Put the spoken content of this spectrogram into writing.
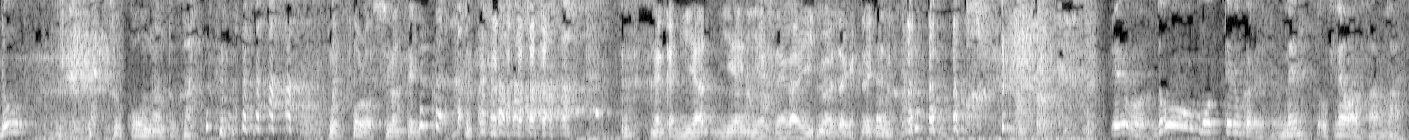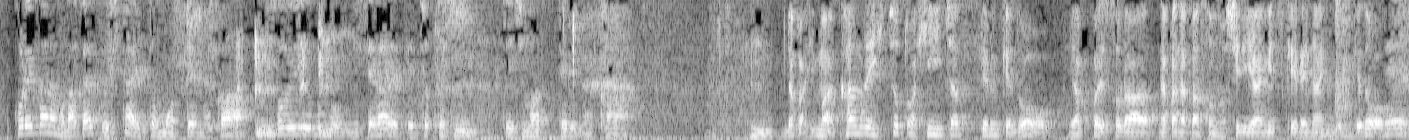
どう、そこをなんとか。もうフォローしませんよ なんかニヤニヤニヤしながら言いましたけどねえでも、どう思ってるかですよね、沖縄さんが。これからも仲良くしたいと思ってるのか、そういう部分を見せられてちょっと引いてしまってるのか。うん、だから今完全にちょっとは引いちゃってるけどやっぱりそれはなかなかその知り合い見つけれないんですけどで、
